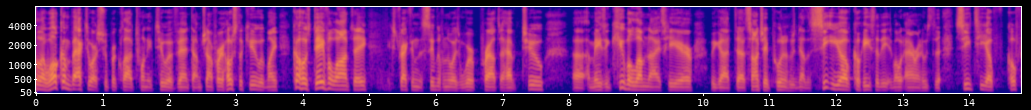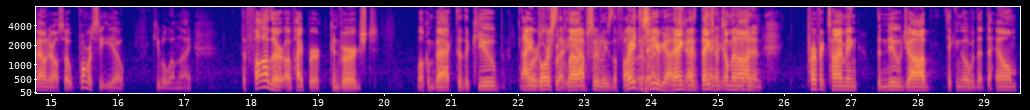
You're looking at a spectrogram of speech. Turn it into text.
Hello, welcome back to our SuperCloud 22 event. I'm John Furrier, host of theCUBE with my co-host Dave Vellante, extracting the signal from the noise. We're proud to have two uh, amazing CUBE alumni here. We got uh, Sanjay Poonen, who's now the CEO of Cohesity, and Mohit Aron, who's the CTO, co-founder, also former CEO, CUBE alumni. The father of Hyperconverged. Welcome back to the Cube. I endorse that, he absolutely is the father. Great to see you guys. Thank, yeah. Thanks Thank for coming, coming on, in. and perfect timing, the new job, taking over at the helm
